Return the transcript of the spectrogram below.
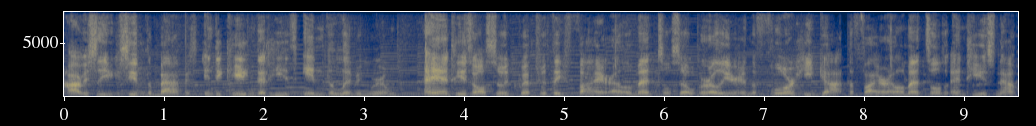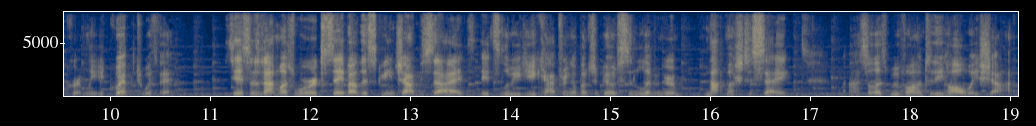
Obviously, you can see that the map is indicating that he is in the living room, and he is also equipped with a fire elemental. So earlier in the floor, he got the fire elemental, and he is now currently equipped with it. So yes, there's not much more to say about this screenshot besides it's Luigi capturing a bunch of ghosts in the living room. Not much to say. Uh, so let's move on to the hallway shot.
